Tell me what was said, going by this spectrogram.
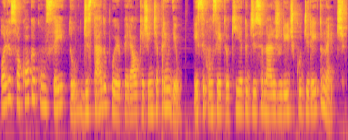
Olha só qual que é o conceito de estado puerperal que a gente aprendeu. Esse conceito aqui é do dicionário jurídico Direito Net.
